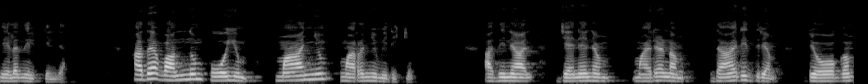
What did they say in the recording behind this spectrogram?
നിലനിൽക്കില്ല. അത് വന്നും പോയും മാഞ്ഞും മറഞ്ഞുമിരിക്കും. അതിനാൽ ജനനം മരണം ദാരിദ്ര്യം രോഗം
